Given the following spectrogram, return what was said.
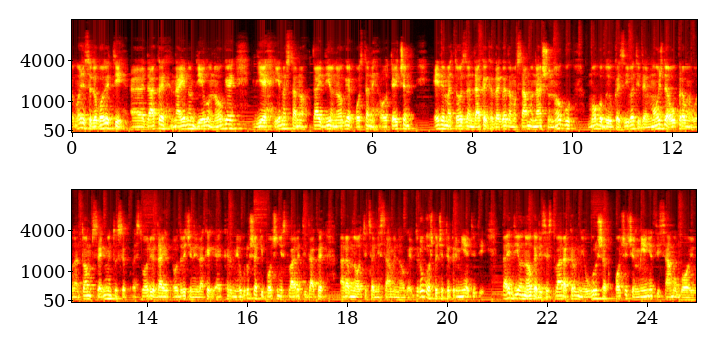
To može se dogoditi e, dakle, na jednom dijelu noge gdje jednostavno taj dio noge postane otečen edematozan, dakle kada gledamo samu našu nogu, mogu bi ukazivati da je možda upravo na tom segmentu se stvorio daj određeni dakle, krvni ugrušak i počinje stvarati dakle, naravno oticanje same noge. Drugo što ćete primijetiti, taj dio noga gdje se stvara krvni ugrušak počet će mijenjati samu boju.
